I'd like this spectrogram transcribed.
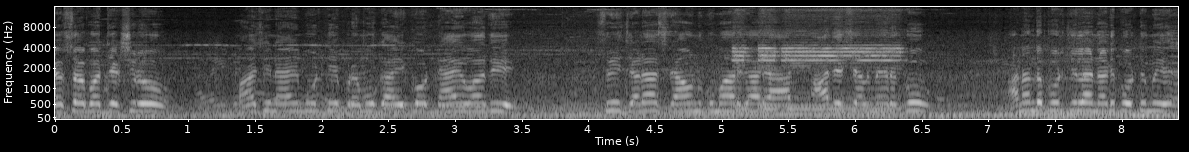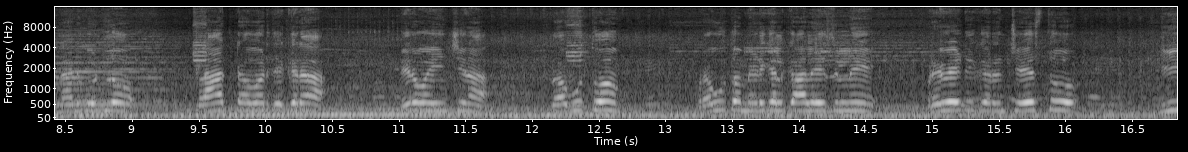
వ్యవసాయ అధ్యక్షుడు మాజీ న్యాయమూర్తి ప్రముఖ హైకోర్టు న్యాయవాది శ్రీ జడా శ్రావణ్ కుమార్ గారి ఆదేశాల మేరకు అనంతపూర్ జిల్లా నడిబొట్టు మీ నడిబొట్టులో క్లాక్ టవర్ దగ్గర నిర్వహించిన ప్రభుత్వం ప్రభుత్వ మెడికల్ కాలేజీలని ప్రైవేటీకరణ చేస్తూ ఈ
